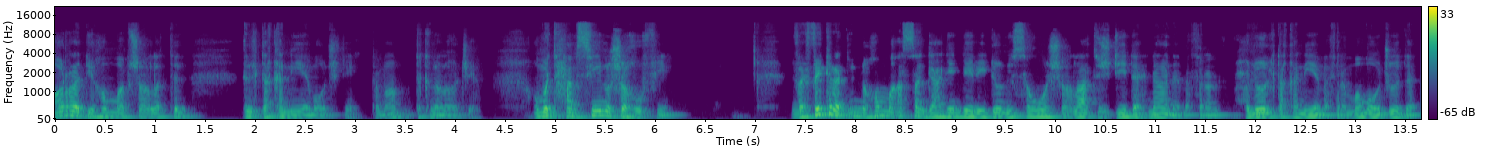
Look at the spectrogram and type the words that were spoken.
already هم بشغلة ال- التقنية موجودين تمام؟ التكنولوجيا. ومتحمسين وشغوفين. ففكرة إنه هم أصلا قاعدين يريدون يسوون شغلات جديدة هنا مثلا حلول تقنية مثلا ما موجودة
